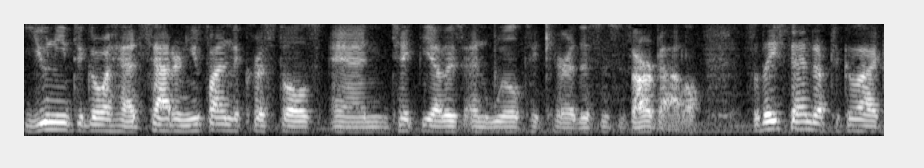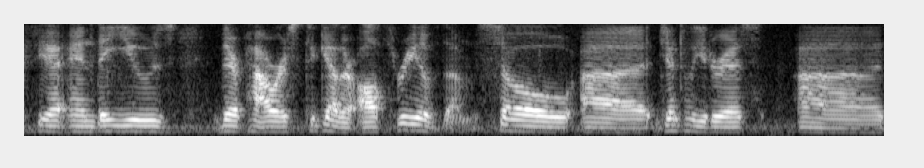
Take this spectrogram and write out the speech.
you need to go ahead. Saturn, you find the crystals and take the others and we'll take care of this. This is our battle. So they stand up to Galaxia and they use their powers together, all three of them. So uh, Gentle Uterus, uh,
